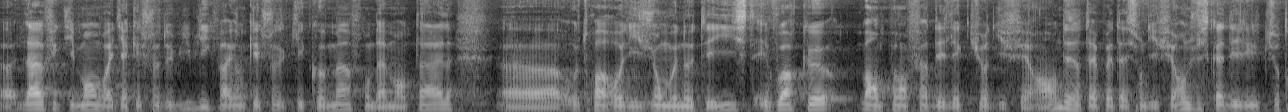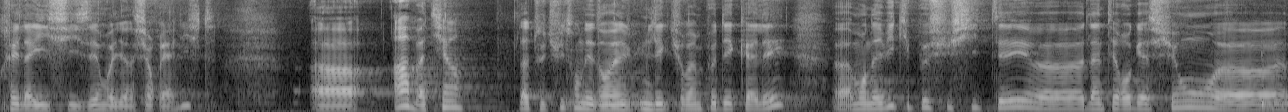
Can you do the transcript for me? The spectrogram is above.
Euh, là, effectivement, on va dire quelque chose de biblique, par exemple, quelque chose qui est commun, fondamental euh, aux trois religions monothéistes, et voir que bah, on peut en faire des lectures différentes, des interprétations différentes, jusqu'à des lectures très laïcisées, on va dire surréalistes. ah bah tiens, Là, tout de suite, on est dans une lecture un peu décalée, euh, à mon avis, qui peut susciter euh, l'interrogation euh,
